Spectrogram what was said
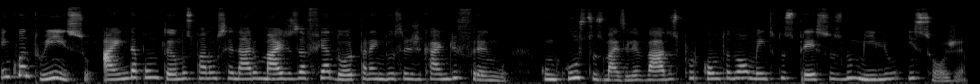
Enquanto isso, ainda apontamos para um cenário mais desafiador para a indústria de carne de frango, com custos mais elevados por conta do aumento dos preços do milho e soja.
